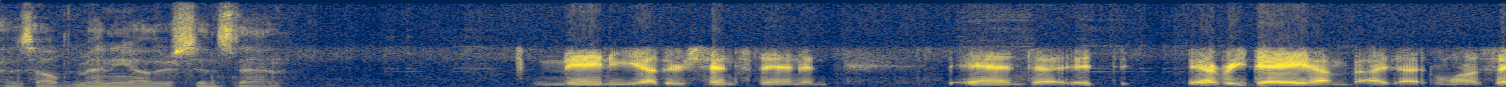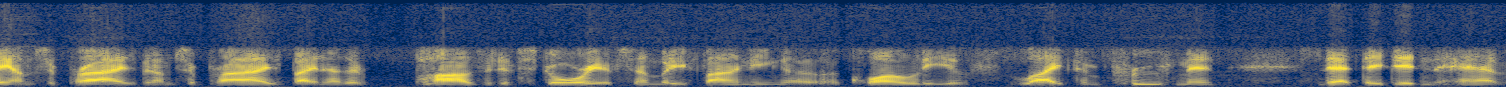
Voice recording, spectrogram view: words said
has helped many others since then. Many others since then, and and uh, it every day I'm, I, I don't want to say I'm surprised, but I'm surprised by another positive story of somebody finding a, a quality of life improvement that they didn't have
